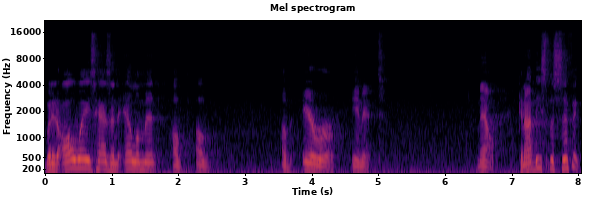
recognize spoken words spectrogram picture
but it always has an element of, of, of error in it. Now, can I be specific?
